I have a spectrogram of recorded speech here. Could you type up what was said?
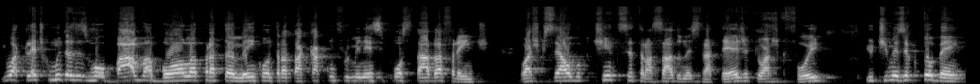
e o Atlético muitas vezes roubava a bola para também contra-atacar com o Fluminense postado à frente. Eu acho que isso é algo que tinha que ser traçado na estratégia, que eu acho que foi, e o time executou bem.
